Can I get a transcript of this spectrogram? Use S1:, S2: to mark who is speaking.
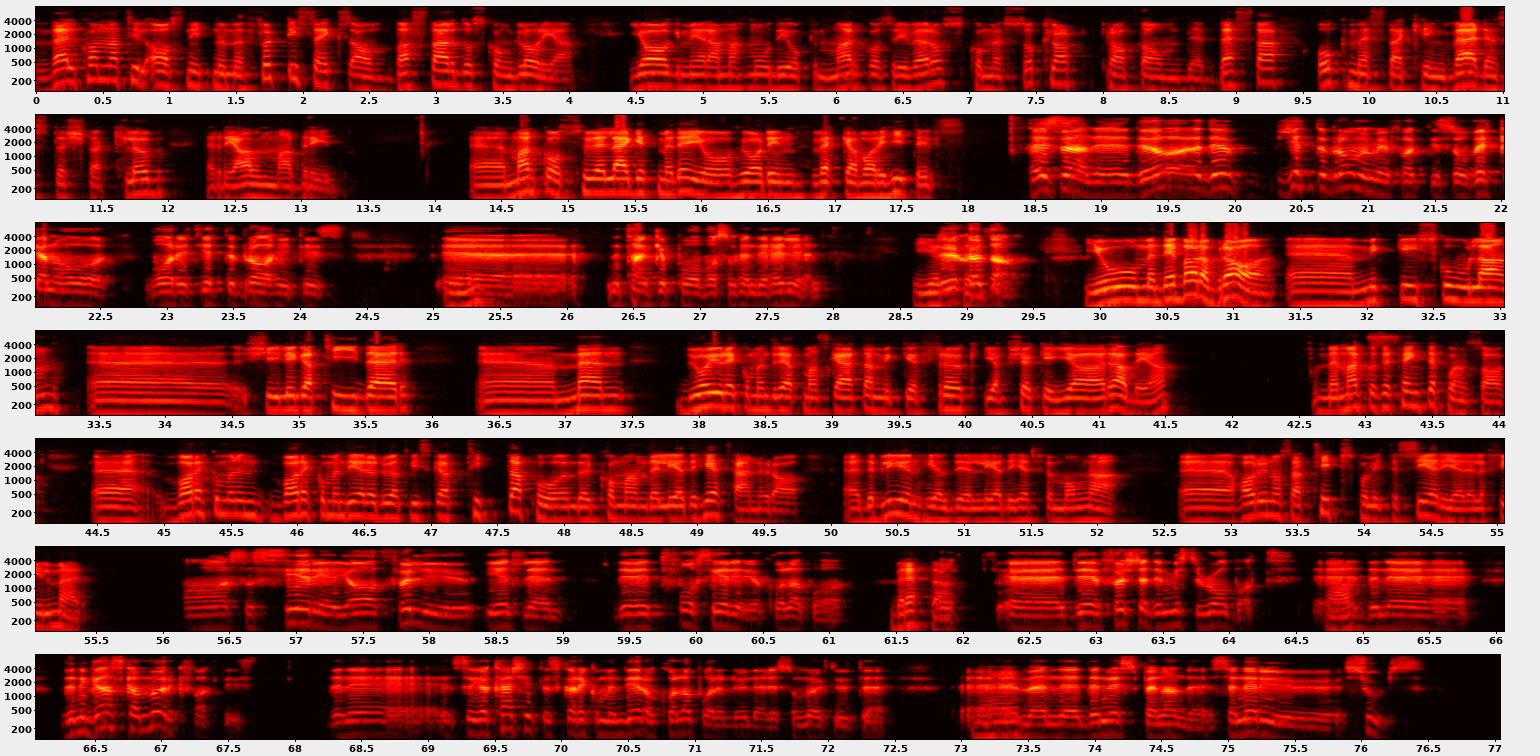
S1: Välkomna till avsnitt nummer 46 av Bastardos con Gloria. Jag, Mera Mahmoudi och Marcos Riveros kommer såklart prata om det bästa och mesta kring världens största klubb, Real Madrid. Eh, Marcos, hur är läget med dig och hur har din vecka varit hittills?
S2: Hejsan! eh, Det, det är jättebra med mig faktiskt och veckan har varit jättebra hittills.
S1: Mm.
S2: Eh, med tanke på vad som hände i helgen.
S1: Just
S2: Hur är det själv då?
S1: Jo, men det är bara bra. Eh, mycket i skolan, eh, kyliga tider. Eh, men du har ju rekommenderat att man ska äta mycket frukt. Jag försöker göra det. Men Marcus, jag tänkte på en sak. Eh, vad, rekommend vad rekommenderar du att vi ska titta på under kommande ledighet här nu då? Eh, det blir ju en hel del ledighet för många. Eh, har du några tips på lite serier eller filmer?
S2: Ja, så serier. Jag följer ju egentligen... Det är två serier jag kollar på.
S1: Berätta!
S2: Och, eh, det första det är Mr Robot. Eh,
S1: Ja.
S2: den, är, den är ganska mörk faktiskt. Den är, så jag kanske inte ska rekommendera att kolla på den nu när det är så mörkt ute. Eh, men eh, den är spännande. Sen är det ju Suits.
